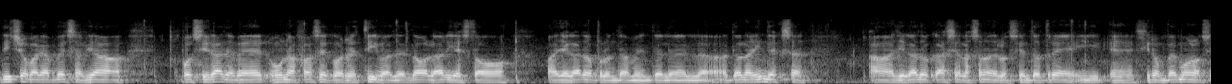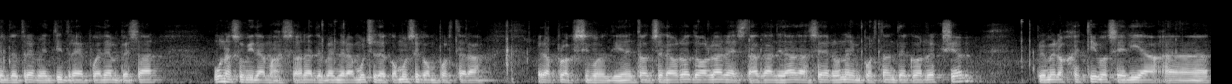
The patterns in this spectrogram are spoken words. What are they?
dicho varias veces, había posibilidad de ver una fase correctiva del dólar y esto ha llegado prontamente. El, el dólar index ha llegado casi a la zona de los 103 y eh, si rompemos los 103.23 puede empezar una subida más. Ahora dependerá mucho de cómo se comportará en los próximos días. Entonces el euro dólar está candidato a hacer una importante corrección. El primer objetivo sería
